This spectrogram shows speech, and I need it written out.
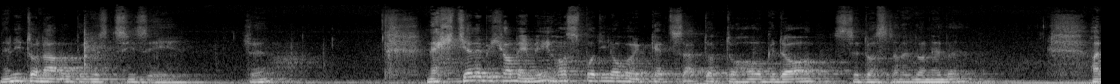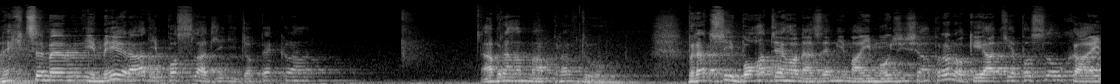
Není to nám úplně cizí, že? Nechtěli bychom i my, hospodinovi, kecat do toho, kdo se dostane do nebe? A nechceme i my rádi poslat lidi do pekla? Abraham má pravdu. Bratři bohatého na zemi mají Mojžíše a proroky a tě poslouchají.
